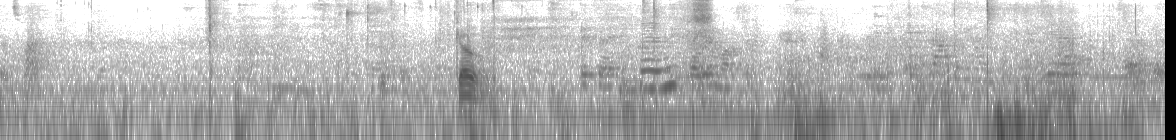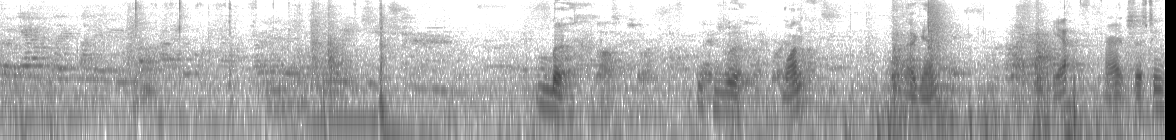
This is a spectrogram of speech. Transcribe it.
That's fine. Go. Buh. Buh. One. Again. Yeah. All right, 15.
